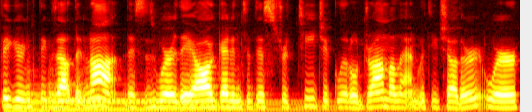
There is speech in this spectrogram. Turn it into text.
figuring things out than not, this is where they all get into this strategic little drama land with each other where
